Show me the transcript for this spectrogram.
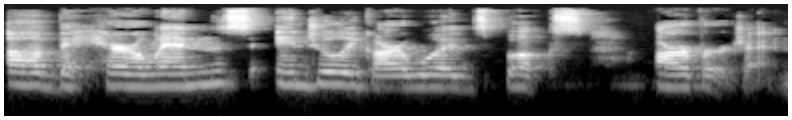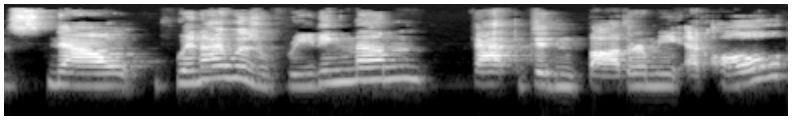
of the heroines in Julie Garwood's books are virgins. Now, when I was reading them, that didn't bother me at all.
